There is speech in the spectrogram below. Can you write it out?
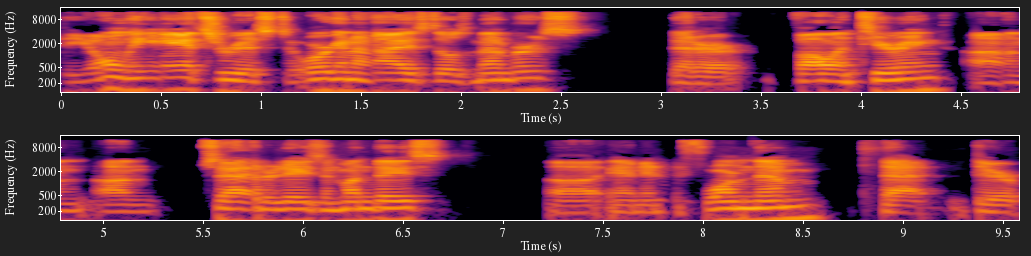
the only answer is to organize those members that are volunteering on on Saturdays and Mondays, uh, and inform them that they're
